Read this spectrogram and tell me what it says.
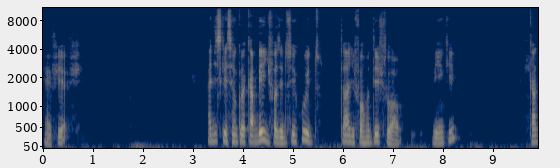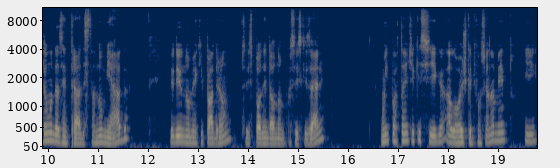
FF. A descrição que eu acabei de fazer do circuito está de forma textual. Bem aqui. Cada uma das entradas está nomeada. Eu dei o nome aqui padrão. Vocês podem dar o nome que vocês quiserem. O importante é que siga a lógica de funcionamento e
